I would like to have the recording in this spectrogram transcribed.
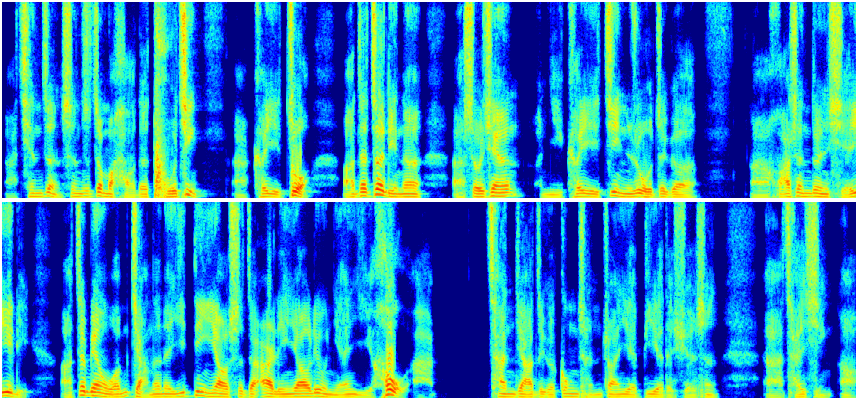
啊签证，甚至这么好的途径啊可以做啊。在这里呢啊，首先你可以进入这个啊华盛顿协议里啊，这边我们讲的呢一定要是在二零幺六年以后啊参加这个工程专业毕业的学生啊才行啊。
